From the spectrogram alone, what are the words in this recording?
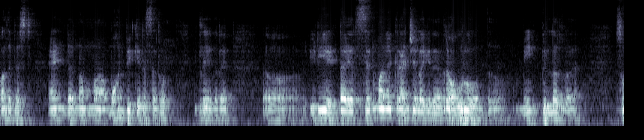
all the best and ನಮ್ಮ ಮೋಹನ್ ಬಿ ಕೆರೆ ಸರ್ ಇಲ್ಲೇ ಇದ್ದಾರೆ. ಇಡೀ ಎಂಟೈರ್ ಸಿನಿಮಾನೇ ಗ್ರ್ಯಾಂಜುಯಲ್ ಆಗಿದೆ ಅಂದರೆ ಅವರು ಒಂದು ಮೇನ್ ಪಿಲ್ಲರ್ ಸೊ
